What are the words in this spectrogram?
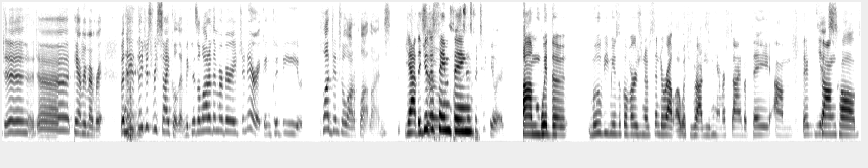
duh, duh, can't remember it, but they they just recycle them because a lot of them are very generic and could be plugged into a lot of plot lines. Yeah, they do the same thing This particular. um with the movie musical version of Cinderella, which is Rodgers and Hammerstein, but they um there's a Yes. song called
